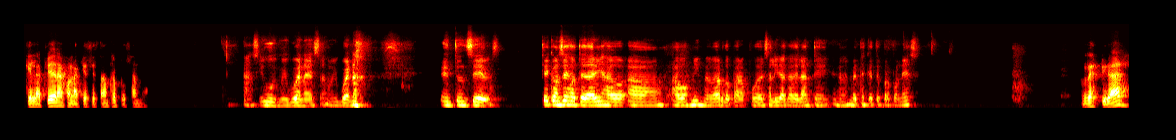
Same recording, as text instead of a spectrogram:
que la piedra con la que se están tropezando. Ah, sí, uy, muy buena esa, muy buena. Entonces, ¿Qué consejo te darías a, a, vos mismo, Eduardo, para poder salir acá adelante en las metas que te propones? Respirar,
